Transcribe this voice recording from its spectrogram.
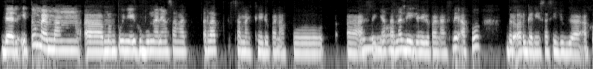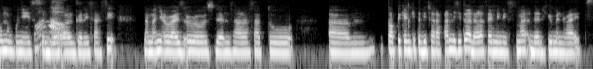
dan itu memang uh, mempunyai hubungan yang sangat erat sama kehidupan aku uh, aslinya Oh, karena di oke. kehidupan asli aku berorganisasi juga aku mempunyai sebuah Wow. organisasi namanya Arise Arose dan salah satu um, topik yang kita bicarakan di situ adalah feminisme dan human rights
